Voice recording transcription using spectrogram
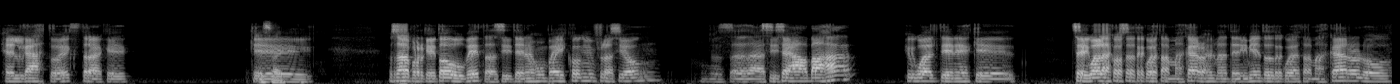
el gasto extra que, que o sea, porque todo beta, si tienes un país con inflación, o sea, si sea baja, igual tienes que, o sea, igual las cosas te cuestan más caro, el mantenimiento te cuesta más caro, los,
